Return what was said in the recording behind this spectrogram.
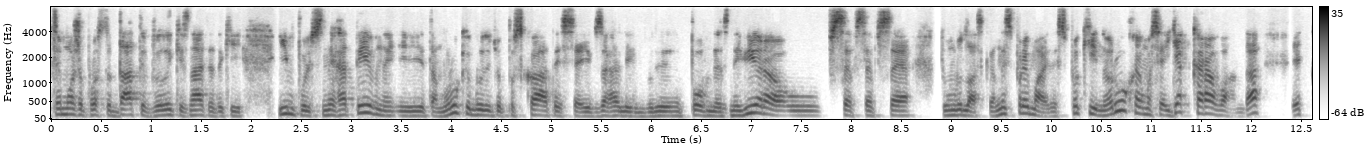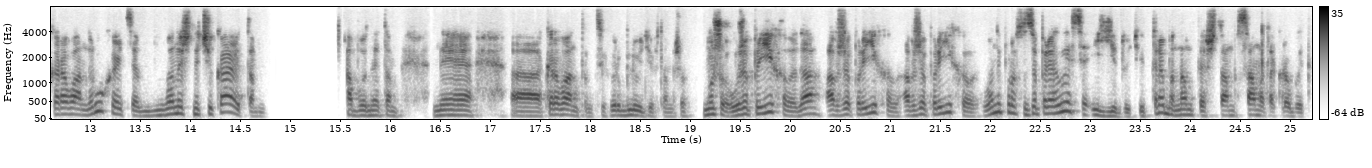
Це може просто дати великий, знаєте, такий імпульс негативний, і там руки будуть опускатися, і взагалі буде повна зневіра у все, все, все. Тому, будь ласка, не сприймайте спокійно рухаємося, як караван. Да? Як караван рухається, вони ж не чекають там. Або не там не а, караван там цих верблюдів. Там що ну що, вже приїхали, да? А вже приїхали, а вже приїхали. Вони просто запряглися і їдуть. І треба нам теж там саме так робити.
